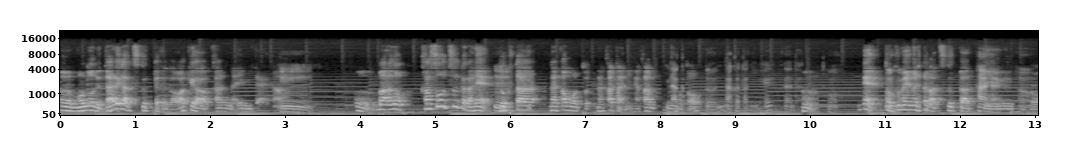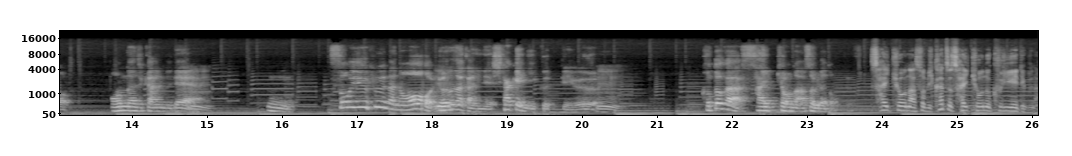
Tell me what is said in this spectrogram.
うんもので誰が作ったかがわけがわかんないみたいな、うん。うん。まああの仮想通貨がね、うん。ドクター中本中谷中な本うん中谷ね？なんだ。うん。ねうん。匿名の人が作ったっていうのと同じ感じで、うん。うん、そういう風なのを世の中にね仕掛けに行くっていううんことが最強の遊びだと思ってる。んですよ最強の遊びかつ最強のクリエイティブな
